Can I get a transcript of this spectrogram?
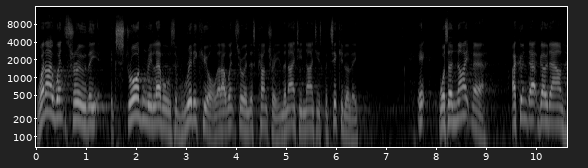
When I went through the extraordinary levels of ridicule that I went through in this country, in the 1990s particularly, it was a nightmare. I couldn't go down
